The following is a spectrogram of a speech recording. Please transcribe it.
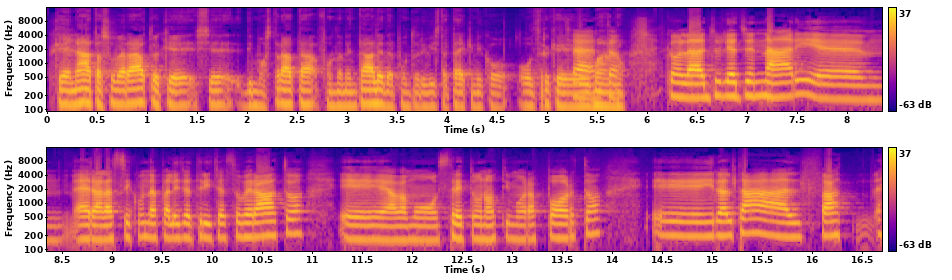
che è nata a Soverato e che si è dimostrata fondamentale dal punto di vista tecnico, oltre che certo. umano. Con la Giulia Gennari eh, era la seconda palleggiatrice a Soverato e avevamo stretto un ottimo rapporto e in realtà è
